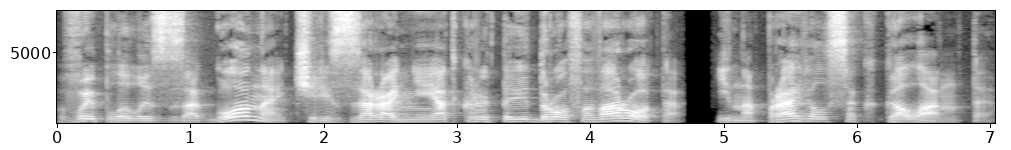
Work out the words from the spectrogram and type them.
выплыл из загона через заранее открытые дрова ворота и направился к Галанте.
